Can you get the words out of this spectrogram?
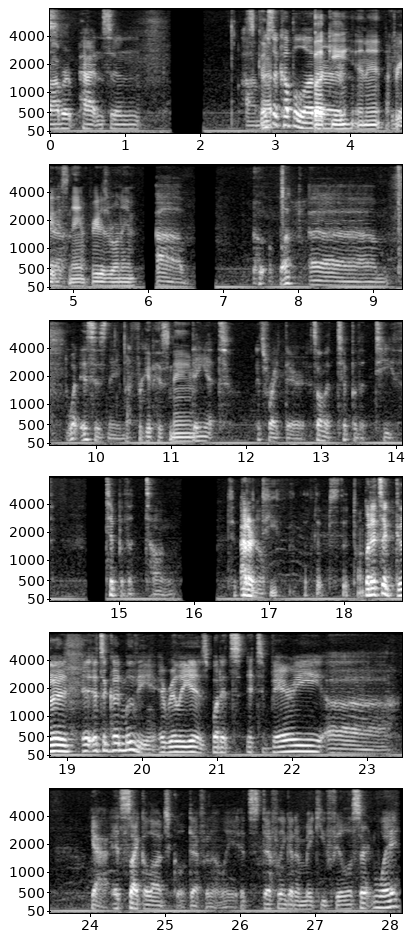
Robert Pattinson. It's Um, there's a couple other Bucky in it. I forget Yeah. his name. I forget his real name. Uh, Buck. Um, what is his name? I forget his name. Dang it! It's right there. It's on the tip of the teeth, tip of the tongue. Tip I don't know. Teeth, the lips, the tongue. But it's a good. It's a good movie. It really is. But it's it's very. uh Yeah, it's psychological. Definitely, it's definitely gonna make you feel a certain way.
